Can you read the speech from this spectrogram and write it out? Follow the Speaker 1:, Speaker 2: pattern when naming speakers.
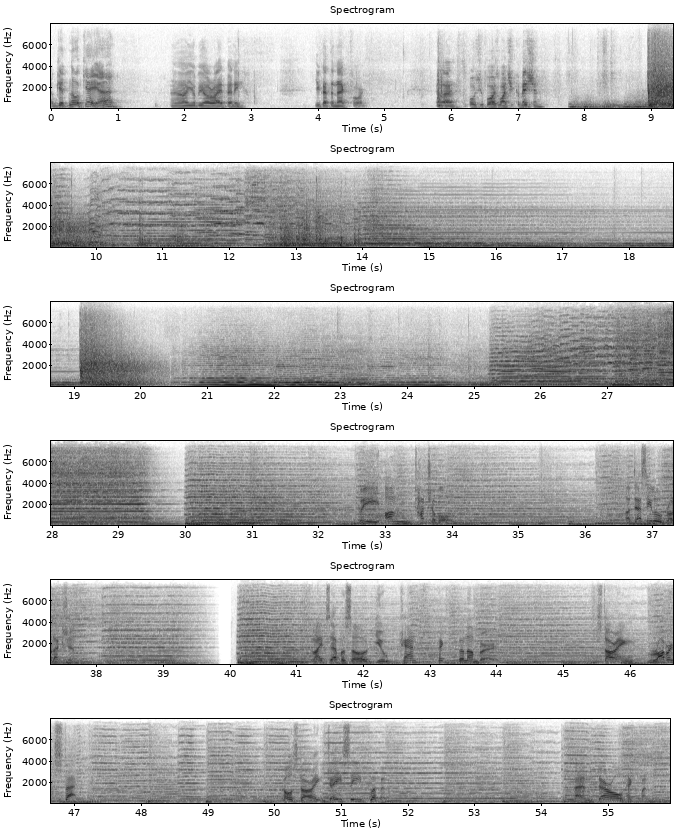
Speaker 1: I'm getting okay, huh?
Speaker 2: Oh, you'll be all right, Benny. You got the knack for it. Well, I suppose you boys want your commission.
Speaker 3: The Untouchable. A Desilu production. Tonight's episode, You Can't Pick the Number. Starring Robert Stack. Co-starring J.C. Flippin. And Darryl Hickman.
